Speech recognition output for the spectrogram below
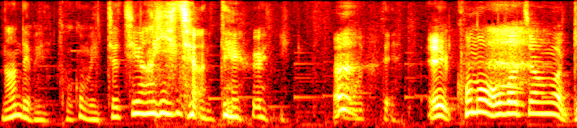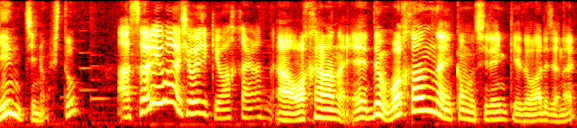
なんでめここめっちゃ治安いいじゃんっていうふうに 思って。えこのおばちゃんは現地の人？あそれは正直わからない。あわからない。えでもわかんないかもしれんけどあれじゃない？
